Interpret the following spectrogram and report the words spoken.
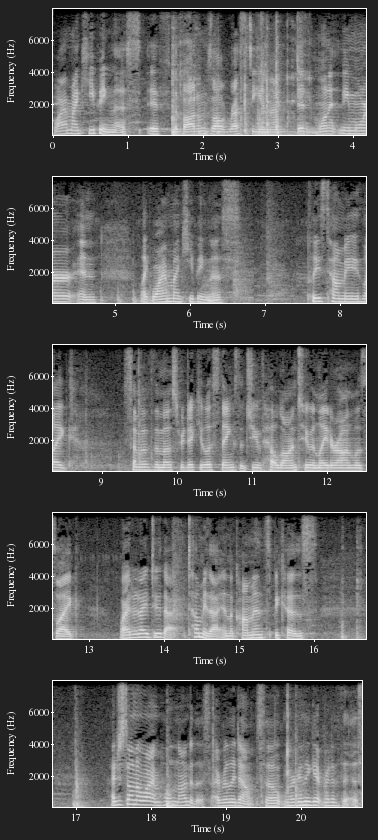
why am I keeping this if the bottom's all rusty and I didn't want it anymore? And like, why am I keeping this? Please tell me like some of the most ridiculous things that you've held on to and later on was like, why did I do that? Tell me that in the comments because I just don't know why I'm holding on to this. I really don't. So we're going to get rid of this.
